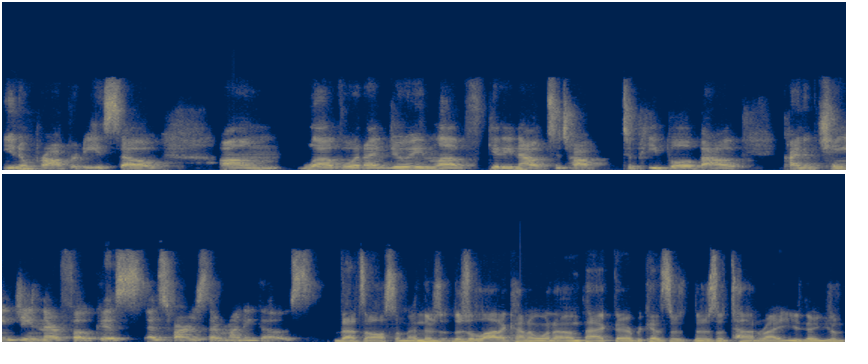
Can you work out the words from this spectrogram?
you know, property. So um, love what I'm doing, love getting out to talk to people about kind of changing their focus as far as their money goes. That's awesome, and there's there's a lot I kind of want to unpack there because there's there's a ton, right? You know, you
